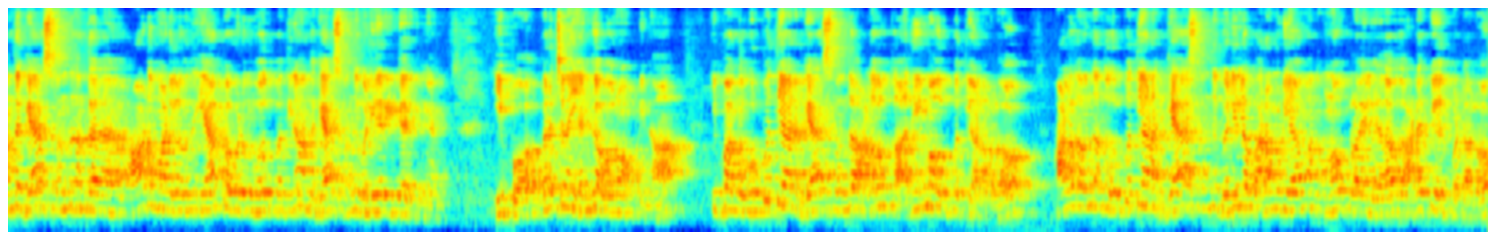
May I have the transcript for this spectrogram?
அந்த கேஸ் வந்து அந்த ஆடு மாடியில் வந்து ஏப்ப விடும்போது பார்த்தீங்கன்னா அந்த கேஸ் வந்து வெளியேறிக்கிட்டே இருக்குங்க. இப்போது பிரச்சனை எங்கே வரும் அப்படின்னா இப்போ அந்த உற்பத்தியான கேஸ் வந்து அளவுக்கு அதிகமாக உற்பத்தி ஆனாலோ அல்லது வந்து அந்த உற்பத்தியான கேஸ் வந்து வெளியில் வர முடியாமல் அந்த உணவு குழாயில் ஏதாவது அடைப்பு ஏற்பட்டாலோ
